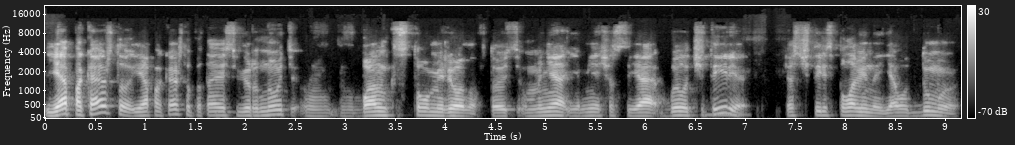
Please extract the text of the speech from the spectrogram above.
Я пока что, я пока что пытаюсь вернуть в, банк 100 миллионов. То есть у меня, и мне сейчас, я было 4, сейчас 4,5. Я вот думаю,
